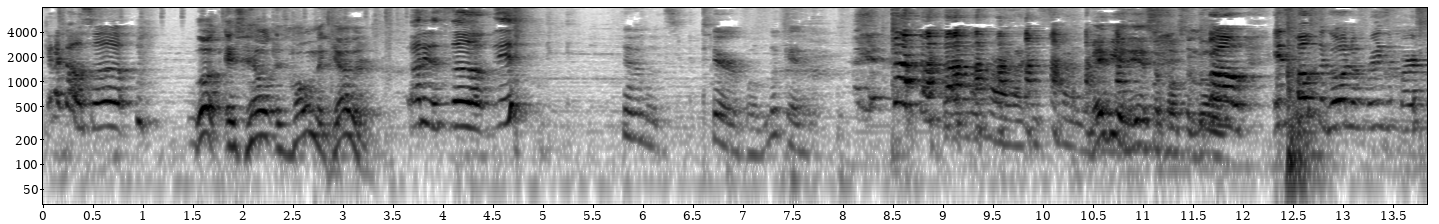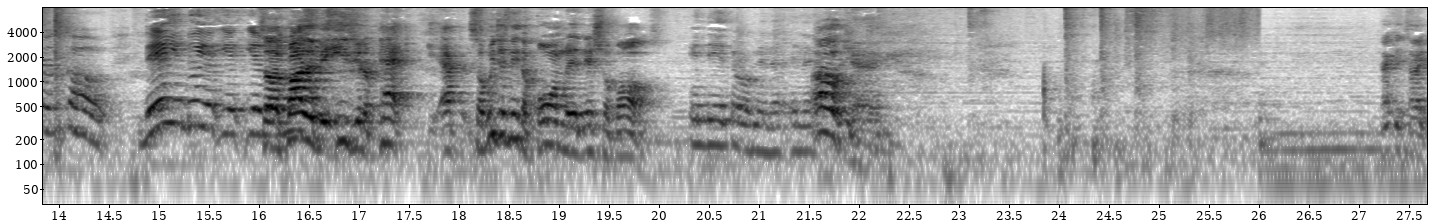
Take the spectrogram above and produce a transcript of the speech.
can I call a sub? Look, it's held. It's holding together. I need a sub. This. it looks terrible. Look at it. Hard like it's kinda- Maybe it is supposed to go. Bro, it's supposed to go in the freezer first when it's cold. Then you do your your. your So it'd your probably be easier to pack after. So we just need to form the initial balls. and then throw them in the in the. Okay. Pack it tight.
